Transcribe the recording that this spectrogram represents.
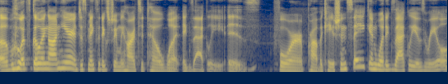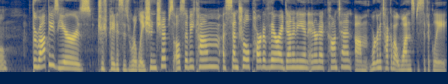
of what's going on here. It just makes it extremely hard to tell what exactly is for provocation's sake and what exactly is real. Throughout these years, Trish Paytas' relationships also become a central part of their identity and internet content. Um, we're going to talk about one specifically.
